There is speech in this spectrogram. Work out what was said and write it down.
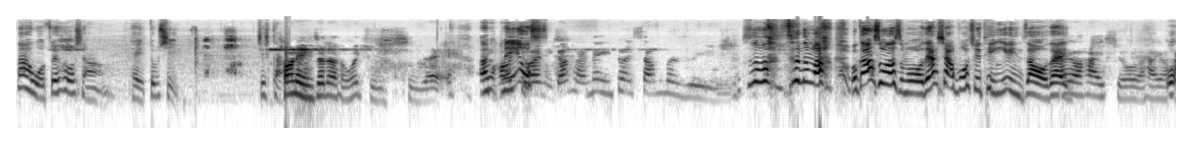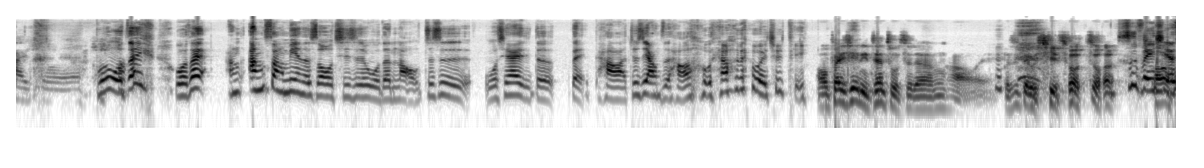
那我最后想，嘿，对不起，杰西卡，方玲真的很会主持哎、欸，嗯，没有，你刚才那一段 summary 是吗？真的吗？我刚刚说了什么？我等下下播去听，因为你知道我在，他又害羞了，他又害羞了。不是我在，我在昂昂上面的时候，其实我的脑就是我现在的对，好了，就这样子，好了，我要再回去听。哦，飞仙，你真的主持的很好哎、欸，不是对不起，说错了，是飞仙。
